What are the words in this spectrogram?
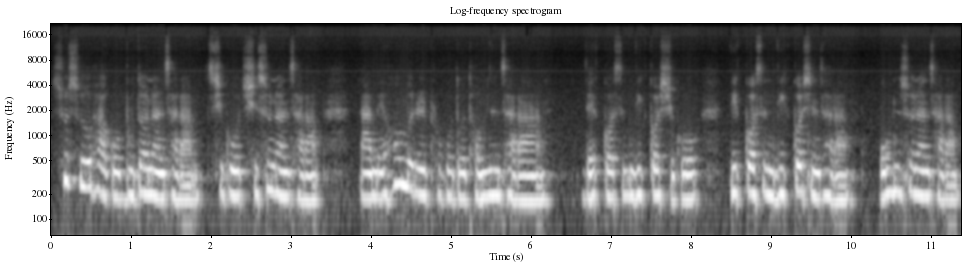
수수하고 무던한 사람, 지고 지순한 사람, 남의 허물을 보고도 덮는 사람, 내 것은 네 것이고 네 것은 네 것인 사람, 온순한 사람,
